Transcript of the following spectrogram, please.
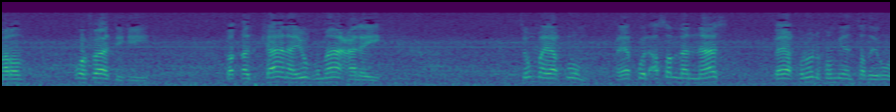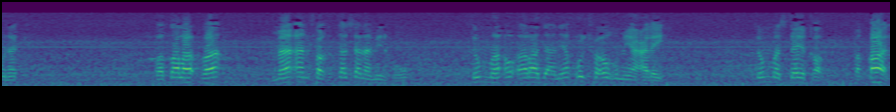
مرض وفاته. فقد كان يغمى عليه. ثم يقوم فيقول أصلى الناس فيقولون هم ينتظرونك. فطلب ماء فاغتسل منه ثم أراد أن يخرج فأغمي عليه ثم استيقظ فقال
